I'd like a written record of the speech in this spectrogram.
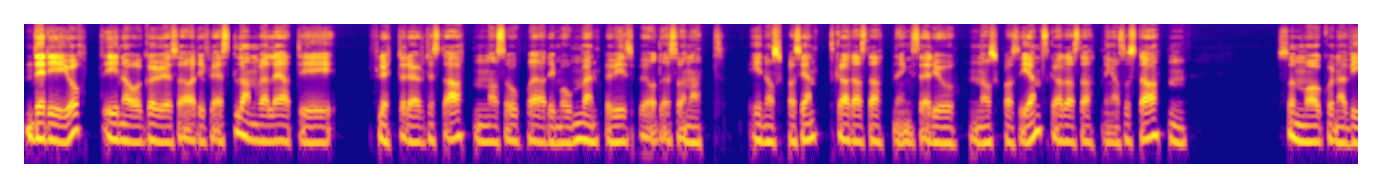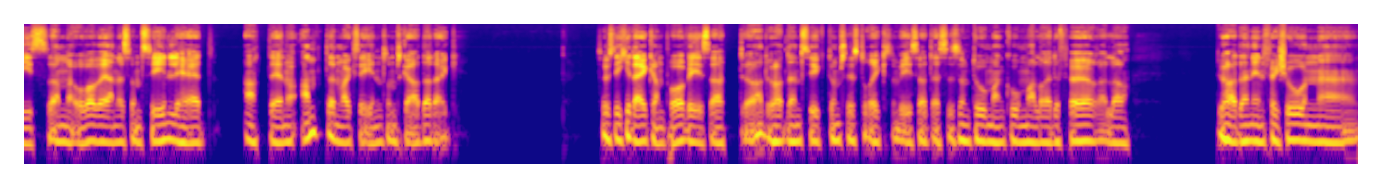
Det de har gjort i Norge og USA og de fleste land, vel, er at de flytter det over til staten, og så opererer de med omvendt bevisbyrde, sånn at i Norsk pasientskadeerstatning så er det jo Norsk pasientskadeerstatning, altså staten, som må kunne vise med overveiende sannsynlighet at det er noe annet enn vaksinen som skader deg. Så hvis ikke de kan påvise at ja, du hadde en sykdomshistorikk som viser at disse symptomene kom allerede før, eller du hadde en infeksjon eh,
